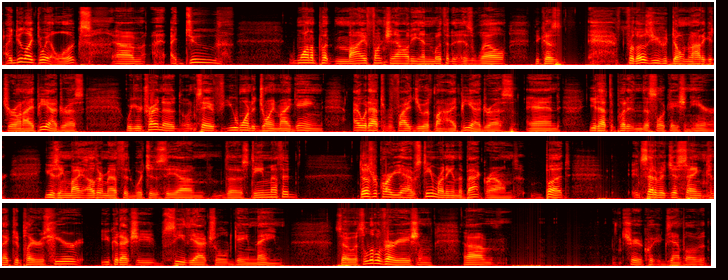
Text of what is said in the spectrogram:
I do like the way it looks. Um, I, I, do want to put my functionality in with it as well because for those of you who don't know how to get your own IP address, when you're trying to say if you want to join my game, I would have to provide you with my IP address and you'd have to put it in this location here. Using my other method, which is the um, the Steam method, does require you have Steam running in the background, but instead of it just saying connected players here, you could actually see the actual game name. So it's a little variation. Um, show you a quick example of it.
